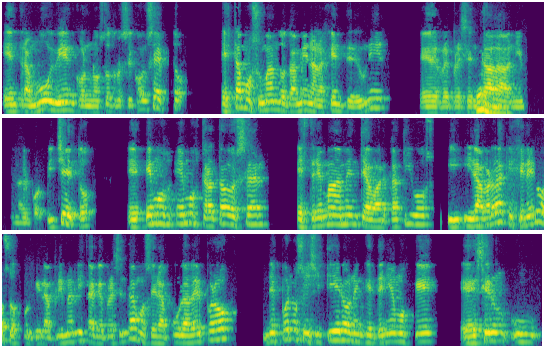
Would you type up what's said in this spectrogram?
entra muy bien con nosotros ese concepto. Estamos sumando también a la gente de UNIR, representada a nivel por Pichetto. Hemos, hemos tratado de ser extremadamente abarcativos y, la verdad que generosos, porque la primera lista que presentamos era pura del PRO, después nos insistieron en que teníamos que eh, ser un,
